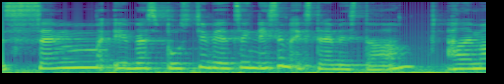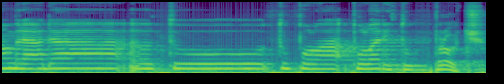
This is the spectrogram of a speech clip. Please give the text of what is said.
jsem i ve spoustě věcí, nejsem extremista, ale mám ráda eh, tu, tu pola, polaritu. Proč?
